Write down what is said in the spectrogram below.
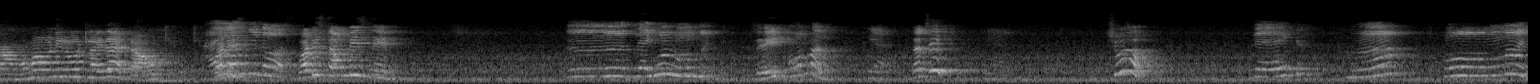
Ah, Mama only wrote like that. Ah, okay. I What is only what is Thambi's name? Uh, Zainul Muhammad. Zaid Mohammed. Yeah. That's it. Yeah. Sure. Zaid Muhammad.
